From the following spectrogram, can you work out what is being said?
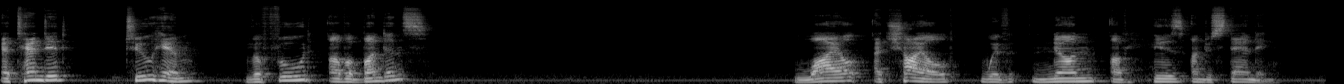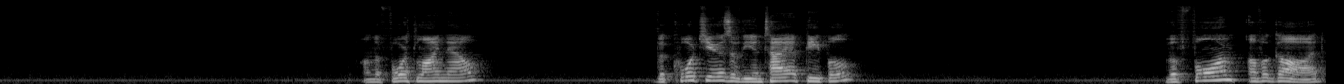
attended to him the food of abundance, while a child with none of his understanding. On the fourth line now, the courtiers of the entire people, the form of a god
